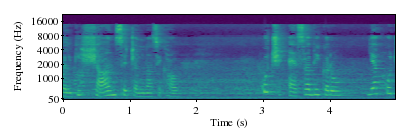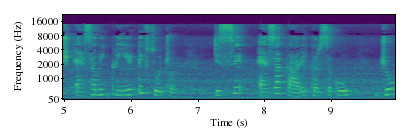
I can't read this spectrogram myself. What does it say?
बल्कि शान से चलना सिखाओ। कुछ ऐसा भी करो, या कुछ ऐसा भी क्रिएटिव सोचो, जिससे ऐसा कार्य कर सको जो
